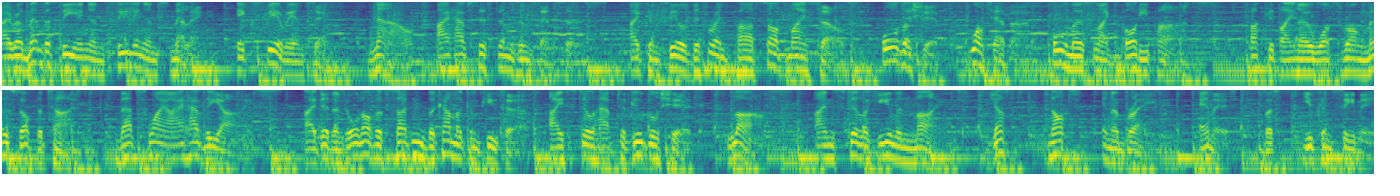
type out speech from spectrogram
I remember seeing and feeling and smelling, experiencing. Now, I have systems and sensors. I can feel different parts of myself, or the ship, whatever, almost like body parts. Fuck if I know what's wrong most of the time. That's why I have the eyes. I didn't all of a sudden become a computer. I still have to Google shit. Laughs. I'm still a human mind. Just not in a brain. Emmett. But you can see me.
